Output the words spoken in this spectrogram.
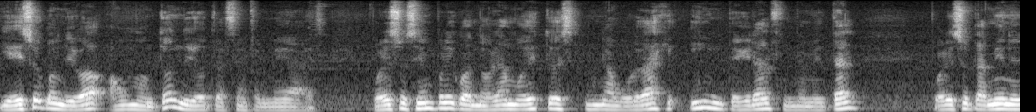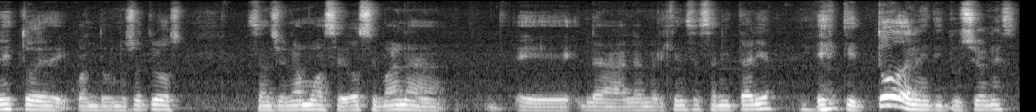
Y eso conlleva a un montón de otras enfermedades. Por eso siempre cuando hablamos de esto es un abordaje integral fundamental. Por eso también en esto de cuando nosotros sancionamos hace dos semanas eh, la, la emergencia sanitaria, es que todas las instituciones,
